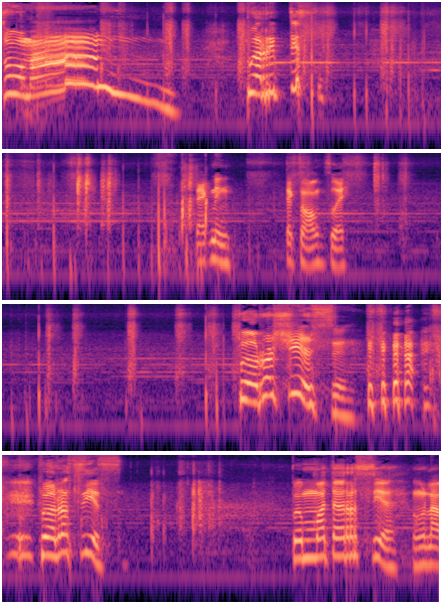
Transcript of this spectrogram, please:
สู้มันเพื่อริปติส แตกหนึ่ง แตกสองสวย พื่อรัสเซียสเพื่อรัสเซียสเพื่อมอเตอร์รัสเซียของเรา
